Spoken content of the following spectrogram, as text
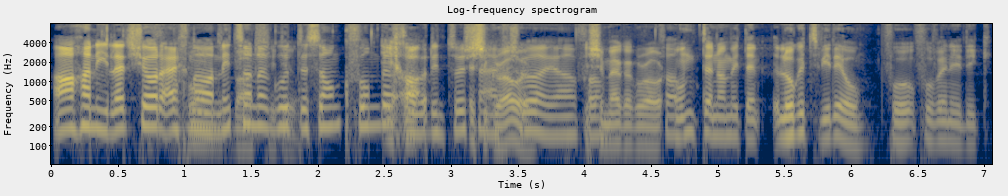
Ah, habe ich letztes Jahr eigentlich noch nicht so einen guten Song gefunden, ich aber inzwischen ist schon. Ja, voll, ist ein mega Grower. Und dann noch mit dem, schau das Video von, von Venedig.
